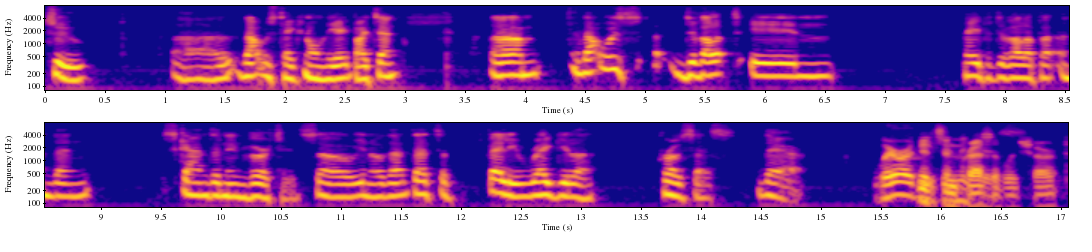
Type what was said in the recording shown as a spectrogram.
two. Uh, that was taken on the 8x10. Um, that was developed in Paper Developer and then scanned and inverted. So, you know, that that's a fairly regular process there. Where are these images? It's images? impressively sharp.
